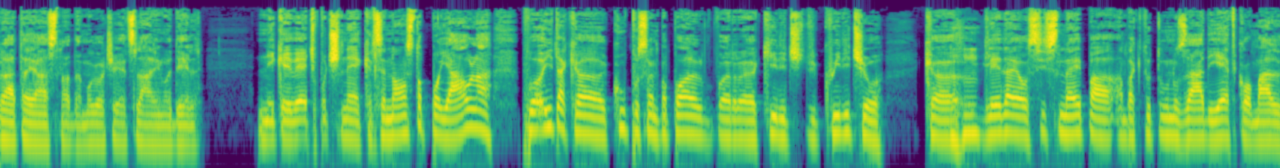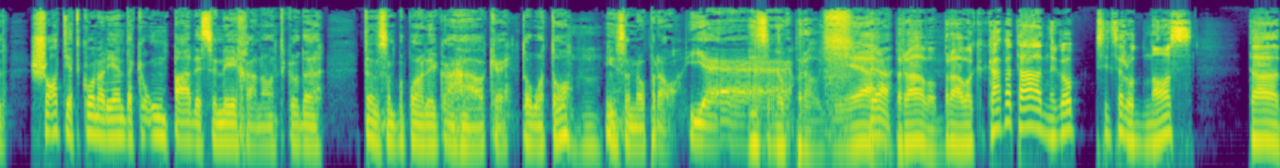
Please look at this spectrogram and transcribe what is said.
rata jasno, da mogoče je slavi model nekaj več počne, ker se non-stop pojavlja. Po itak, uh, kupu sem pa pol v Kvidiču, ki uh mhm. -huh. gledajo vsi snajpa, ampak tudi tu v zadnji je tako mal, šot je tako narejen, da um pade se neha. No? Tako da tam sem pa rekel, ah, ok, to bo to mhm. -huh. in sem imel prav. Yeah. In sem imel prav, yeah. ja, bravo, bravo. Kaj pa ta njegov sicer odnos? ta,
